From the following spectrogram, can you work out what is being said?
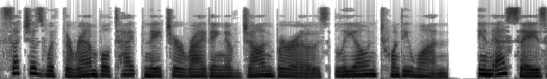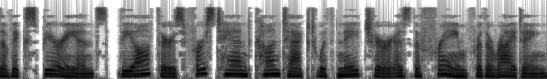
Such as with the ramble-type nature writing of John Burroughs Leone 21. In essays of experience, the author's first-hand contact with nature is the frame for the writing.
